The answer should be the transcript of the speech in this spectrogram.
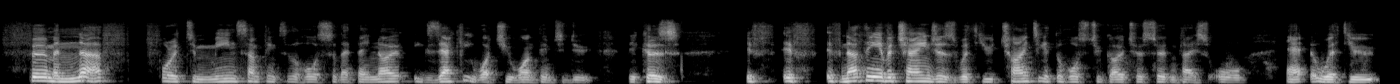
firm enough for it to mean something to the horse so that they know exactly what you want them to do. Because if if if nothing ever changes with you trying to get the horse to go to a certain place or with you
